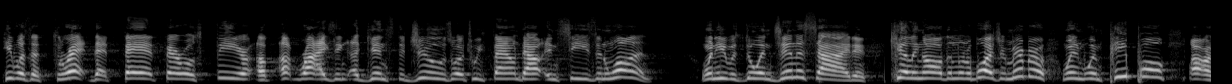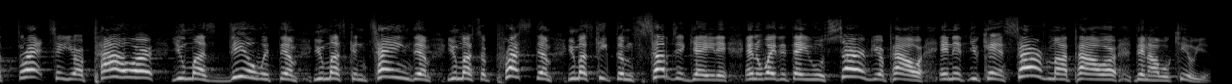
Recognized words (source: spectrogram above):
He was a threat that fed Pharaoh's fear of uprising against the Jews, which we found out in season one when he was doing genocide and killing all the little boys. Remember, when, when people are a threat to your power, you must deal with them. You must contain them. You must oppress them. You must keep them subjugated in a way that they will serve your power. And if you can't serve my power, then I will kill you.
